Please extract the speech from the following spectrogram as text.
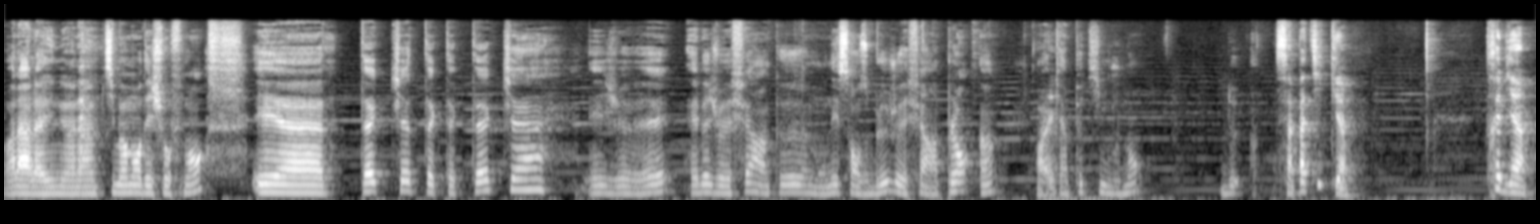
Voilà, là, une, un petit moment d'échauffement. Et euh, tac, tac, tac, tac. Et je vais, eh ben, je vais faire un peu mon essence bleue. Je vais faire un plan 1 Ouais. avec un petit mouvement de 1. Sympathique. Très bien,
